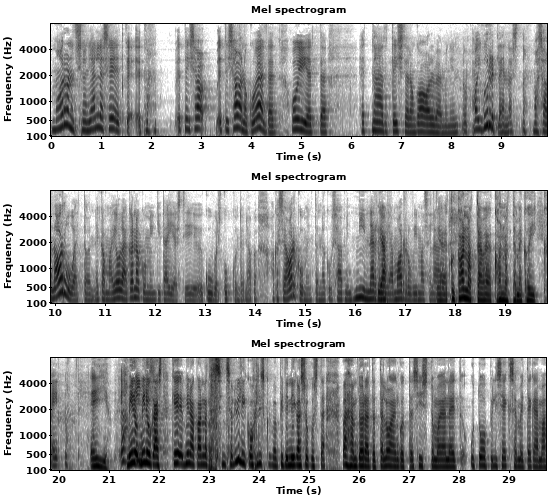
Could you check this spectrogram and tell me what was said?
ma arvan, et siin on jälle see, et, et noh, et ei saa, et ei saa nagu öelda, et oi, et et näed, et teistel on ka halvemini, no ma ei võrdle ennast, noh, ma saan aru, et on, ega ma ei ole ka nagu mingi täiesti kuu pealt kukkunud onju, aga, aga see argument on nagu, sajab mind nii närvi ja, ja marru viimasel ajal. kui kannatame, kannatame kõik. ei, noh ei, minu, minu käest, mina kannatasin seal ülikoolis, kui ma pidin igasuguste vähem toredate loengutes istuma ja neid utoopilisi eksameid tegema.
